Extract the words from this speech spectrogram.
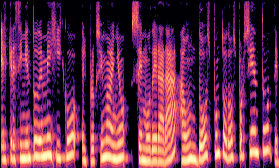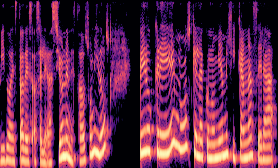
el crecimiento de México el próximo año se moderará a un 2.2% debido a esta desaceleración en Estados Unidos, pero creemos que la economía mexicana será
